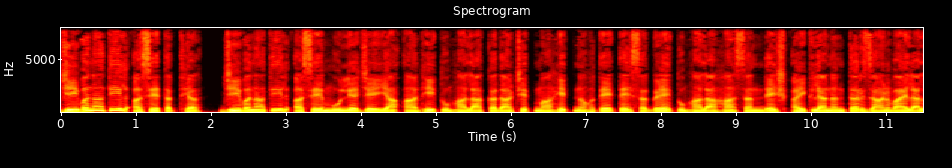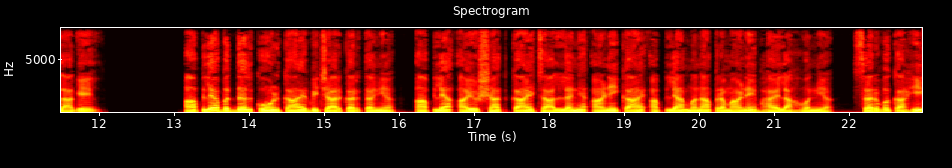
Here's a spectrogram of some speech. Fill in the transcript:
जीवनातील असे तथ्य, जीवनातील असे मूल्य जे या आधी तुम्हाला कदाचित माहीत नव्हते, ते सगळे तुम्हाला हा संदेश ऐकल्यानंतर जाणवायला लागेल. आपल्याबद्दल कोण काय विचार करतन्य आपल्या आयुष्यात काय चाललन्य आणि काय आपल्या मनाप्रमाणे व्हायला हवन्य सर्व काही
